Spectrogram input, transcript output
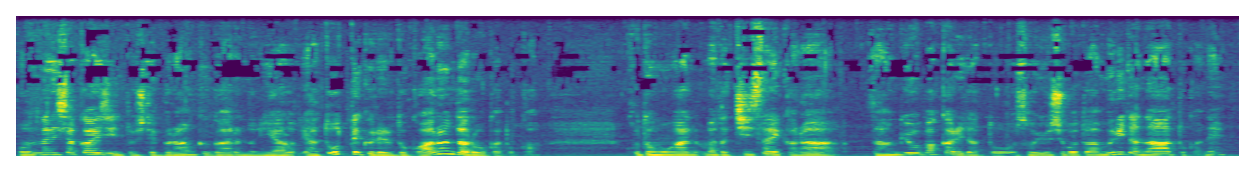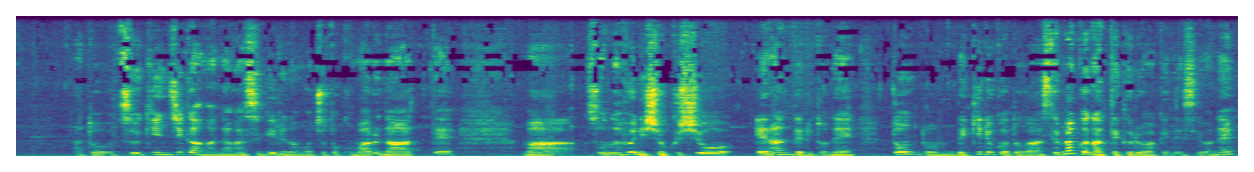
こんなに社会人としてブランクがあるのに雇ってくれるとこあるんだろうかとか。子供がまだ小さいから残業ばかりだとそういう仕事は無理だなとかね。あと通勤時間が長すぎるのもちょっと困るなって。まあそんな風に職種を選んでるとねどんどんできることが狭くなってくるわけですよね。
